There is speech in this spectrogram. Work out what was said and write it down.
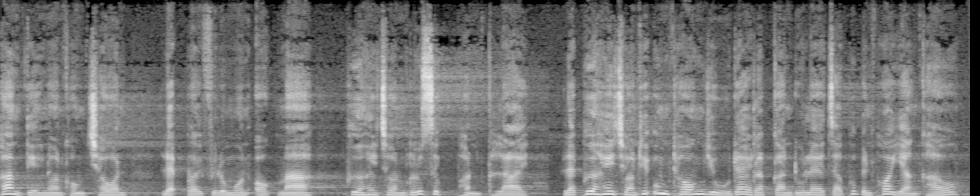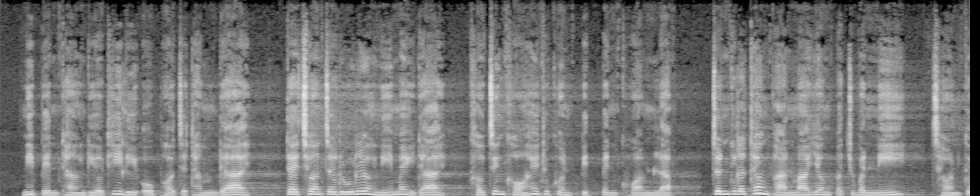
ข้างเตียงนอนของชอน และปล่อยฟิโลโมนออกมา เพื่อให้ชอนรู้สึกผ่อนคลาย และเพื่อให้ชอนที่อุ้มท้องอยู่ได้รับการดูแลจากผู้เป็นพ่ออย่างเขา นี่เป็นทางเดียวที่ลีโอพอจะทำได้ แต่ชอนจะรู้เรื่องนี้ไม่ได้ เขาจึงขอให้ทุกคนปิดเป็นความลับ จนกระทั่งผ่านมายังปัจจุบันนี้ ชอนก็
